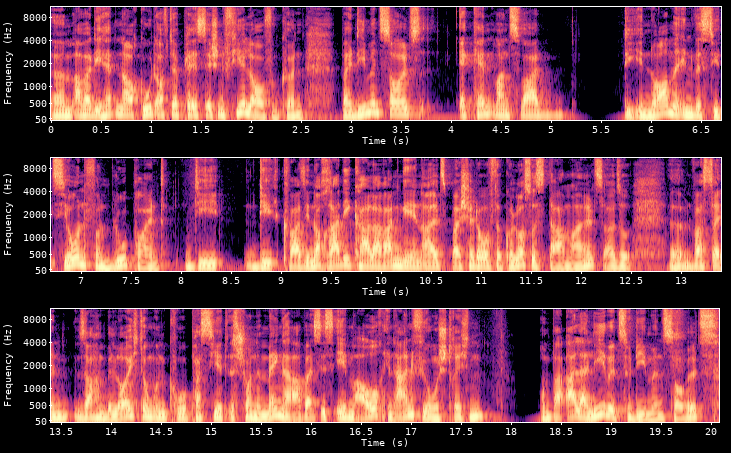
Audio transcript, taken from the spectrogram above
ähm, aber die hätten auch gut auf der PlayStation 4 laufen können. Bei Demon's Souls erkennt man zwar die enorme Investition von Bluepoint, die die quasi noch radikaler rangehen als bei Shadow of the Colossus damals. Also äh, was da in Sachen Beleuchtung und Co. passiert, ist schon eine Menge, aber es ist eben auch in Anführungsstrichen und bei aller Liebe zu Demon's Souls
